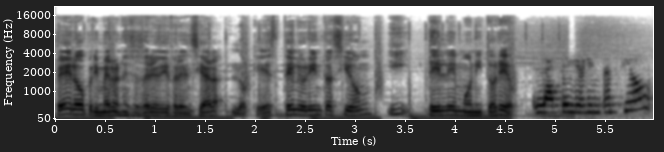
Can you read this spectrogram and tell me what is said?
Pero primero es necesario diferenciar lo que es teleorientación y telemonitoreo. La teleorientación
